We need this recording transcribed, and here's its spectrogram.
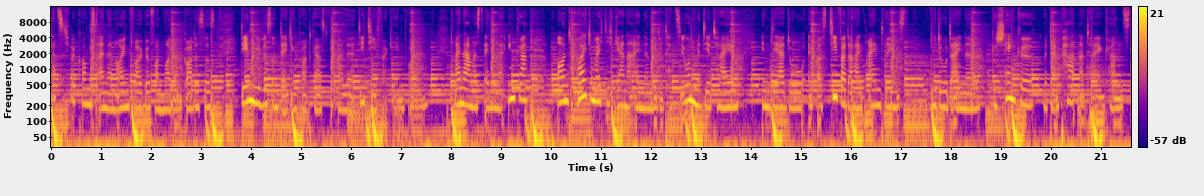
Herzlich willkommen zu einer neuen Folge von Modern Goddesses, dem Liebes- und Dating-Podcast für alle, die tiefer gehen wollen. Mein Name ist Elena Inka und heute möchte ich gerne eine Meditation mit dir teilen, in der du etwas tiefer darin eindringst, wie du deine Geschenke mit deinem Partner teilen kannst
